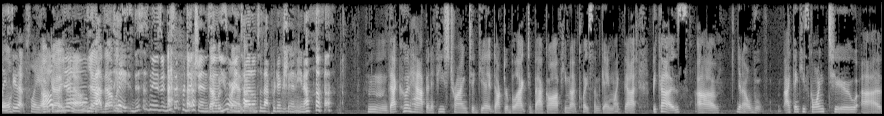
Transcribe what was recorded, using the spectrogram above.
really see that play out, Okay. but you know. Yeah, that was- Hey, this is news. This is a prediction, so you are random. entitled to that prediction. You know. That could happen if he's trying to get Dr. Black to back off. He might play some game like that because, uh, you know, I think he's going to, uh,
